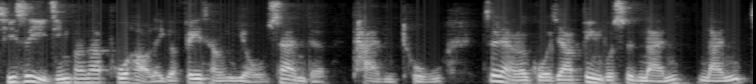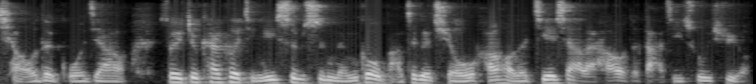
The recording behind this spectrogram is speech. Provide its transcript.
其实已经帮他铺好了一个非常友善的坦途。这两个国家并不是南南桥的国家哦，所以就看贺锦丽是不是能够把这个球好好的接下来，好好的打击出去哦。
